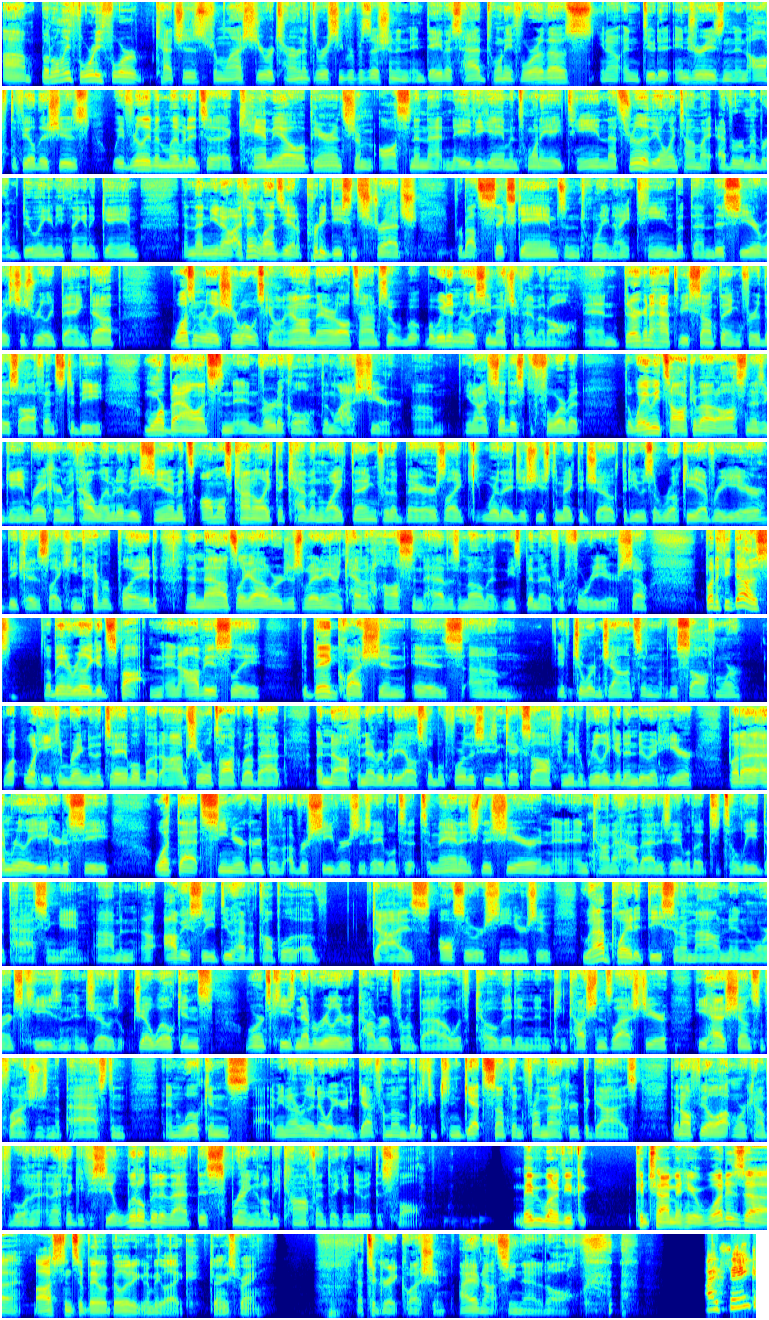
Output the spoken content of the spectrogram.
Um, but only 44 catches from last year return at the receiver position, and, and Davis had 24 of those. You know, and due to injuries and, and off the field issues, we've really been limited to a cameo appearance from Austin in that Navy game in 2018. That's really the only time I ever remember him doing anything in a game. And then, you know, I think Lenzy had a pretty decent stretch for about six games in 2019, but then this year was just really banged up. Wasn't really sure what was going on there at all times, so but we didn't really see much of him at all. And they're going to have to be something for this offense to be more balanced and, and vertical than last year. Um, you know, I've said this before, but the way we talk about Austin as a game breaker and with how limited we've seen him, it's almost kind of like the Kevin White thing for the Bears, like where they just used to make the joke that he was a rookie every year because like he never played, and now it's like oh we're just waiting on Kevin Austin to have his moment, and he's been there for four years. So, but if he does, they'll be in a really good spot, and, and obviously the big question is um, if Jordan Johnson, the sophomore, what what he can bring to the table. But I'm sure we'll talk about that enough, and everybody else will before the season kicks off for me to really get into it here. But I, I'm really eager to see what that senior group of, of receivers is able to, to manage this year and, and, and kind of how that is able to, to, to lead the passing game. Um, and uh, obviously, you do have a couple of guys also are seniors who, who have played a decent amount in, Lawrence Keys and, and Joe's, Joe Wilkins. Lawrence Keys never really recovered from a battle with COVID and, and, concussions last year. He has shown some flashes in the past, and and Wilkins. I mean, I don't really know what you're going to get from him, but if you can get something from that group of guys, then I'll feel a lot more comfortable in it. And I think if you see a little bit of that this spring, then I'll be confident they can do it this fall. Maybe one of you could, can chime in here. What is uh, Austin's availability going to be like during spring? That's a great question. I have not seen that at all. I think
